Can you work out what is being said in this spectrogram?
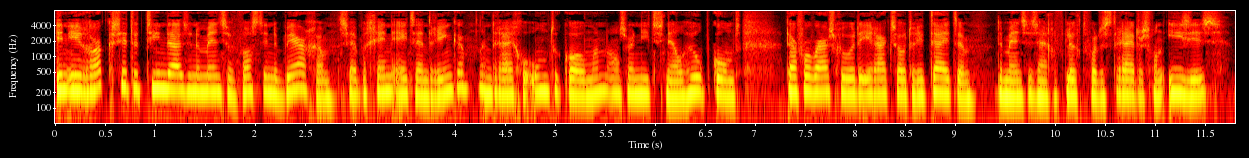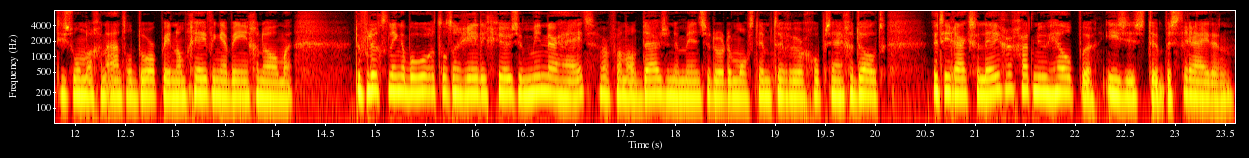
In Irak zitten tienduizenden mensen vast in de bergen. Ze hebben geen eten en drinken en dreigen om te komen als er niet snel hulp komt. Daarvoor waarschuwen de Iraakse autoriteiten. De mensen zijn gevlucht voor de strijders van ISIS... die zondag een aantal dorpen in de omgeving hebben ingenomen. De vluchtelingen behoren tot een religieuze minderheid... waarvan al duizenden mensen door de moslimterreurgroep zijn gedood. Het Iraakse leger gaat nu helpen ISIS te bestrijden.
